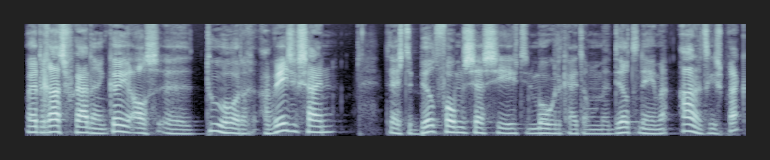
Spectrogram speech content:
Bij de raadsvergadering kun je als uh, toehoorder aanwezig zijn. Tijdens de beeldvormende sessie heeft u de mogelijkheid om eh, deel te nemen aan het gesprek.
